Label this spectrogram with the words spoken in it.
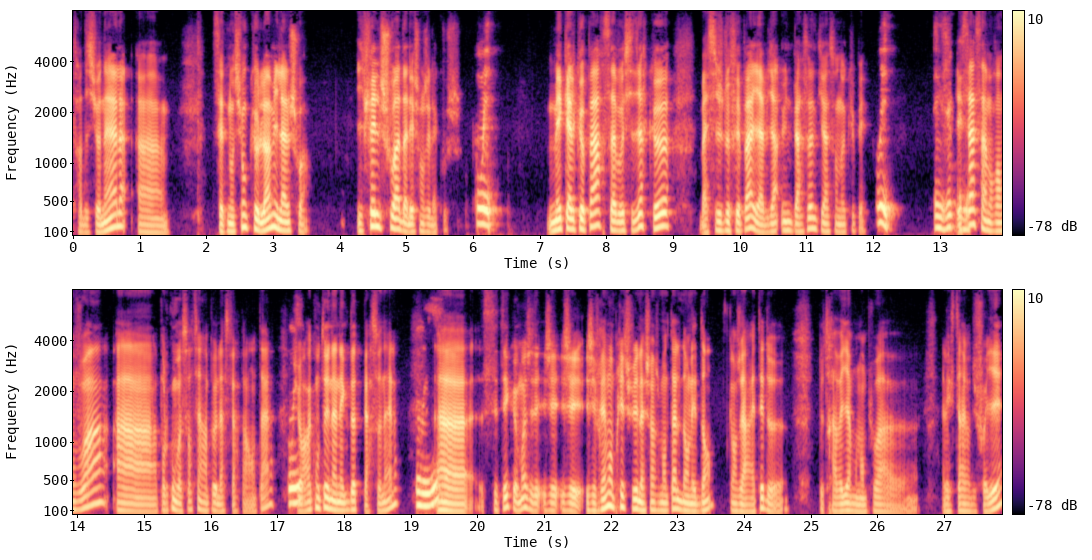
traditionnel, cette notion que l'homme, il a le choix. Il fait le choix d'aller changer la couche. Oui. Mais quelque part, ça veut aussi dire que, bah, si je le fais pas, il y a bien une personne qui va s'en occuper. Oui, Et exactement. ça, ça me renvoie à pour le coup, on va sortir un peu de la sphère parentale. Je vais raconter une anecdote personnelle. oui, Heu, c'était que moi, j'ai vraiment pris le sujet de la charge mentale dans les dents quand j'ai arrêté de de travailler à mon emploi, heu, à l'extérieur du foyer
